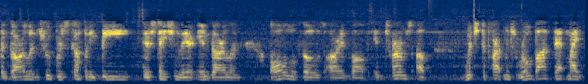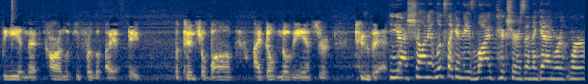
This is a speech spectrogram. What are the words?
the Garland Troopers Company B, they're stationed there in Garland. All of those are involved in terms of which department's robot that might be in that car looking for the, a, a potential bomb. I don't know the answer to that. Yeah, Sean, it looks like in these live pictures, and again, we're, we're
